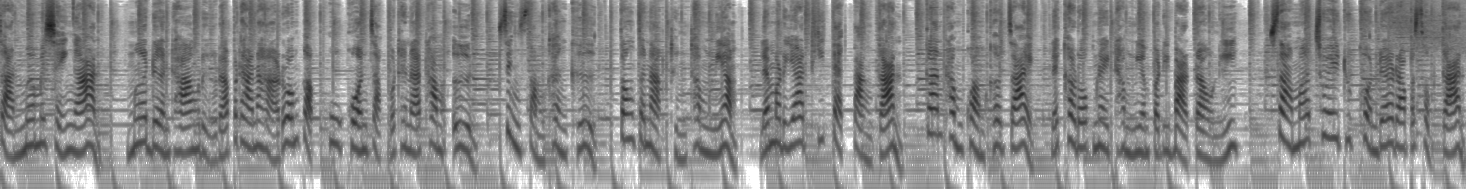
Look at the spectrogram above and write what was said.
จานเมื่อไม่ใช้งาน เมื่อเดินทางหรือรับประทานอาหารร่วมกับผู้คนจากวัฒนธรรมอื่น สิ่งสำคัญคือต้องตระหนักถึงธรรมเนียม และมารยาทที่แตกต่างกัน การทำความเข้าใจ และเคารพในธรรมเนียมปฏิบัติเหล่านี้ สามารถช่วยทุกคนได้รับประสบการณ์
